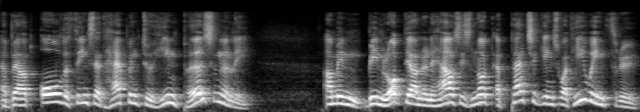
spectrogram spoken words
about all the things that happened to him personally, I mean, being locked down in a house is not a patch against what he went through.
